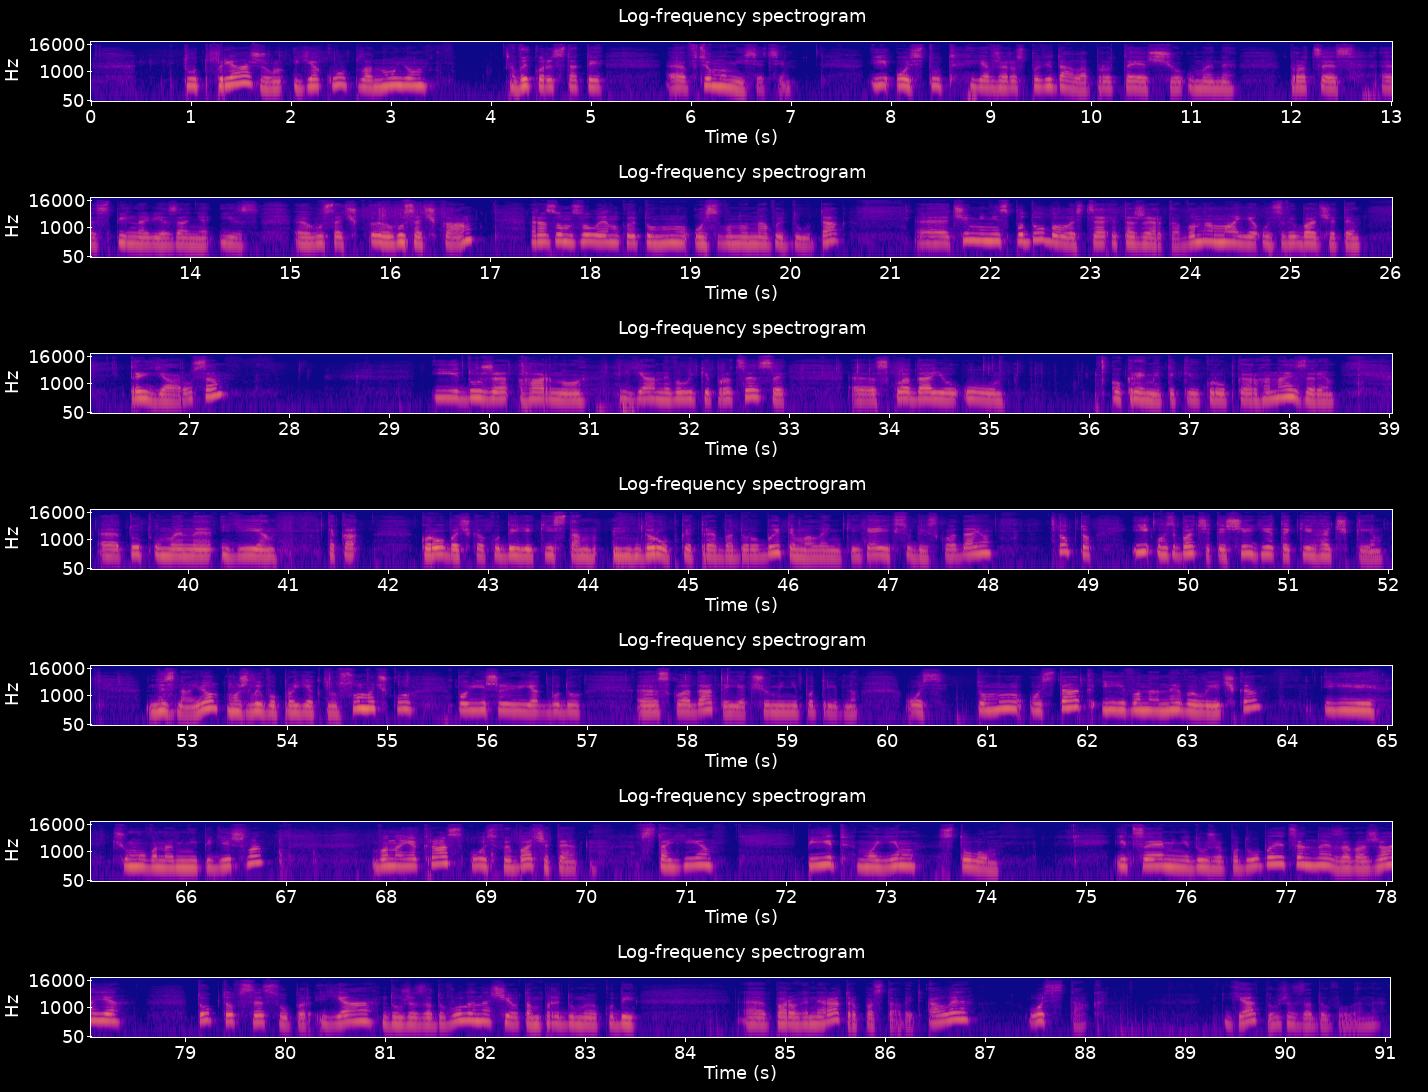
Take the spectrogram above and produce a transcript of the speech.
тут пряжу, яку планую використати е, в цьому місяці. І ось тут я вже розповідала про те, що у мене процес е, спільне в'язання із гусач... гусачка разом з Оленкою, тому ось воно на виду. Так? Чим мені сподобалась ця етажерка? Вона має, ось ви бачите, три яруса. І дуже гарно я невеликі процеси е, складаю у окремі такі коробки органайзери. Е, Тут у мене є така коробочка, куди якісь там доробки треба доробити маленькі. Я їх сюди складаю. Тобто, і ось бачите, ще є такі гачки. Не знаю, можливо, проєктну сумочку повішаю, як буду е, складати, якщо мені потрібно. Ось. Тому ось так, і вона невеличка. І чому вона мені підійшла? Вона якраз, ось ви бачите, встає під моїм столом. І це мені дуже подобається, не заважає. Тобто, все супер. Я дуже задоволена. Ще там придумаю, куди парогенератор поставити. Але ось так. Я дуже задоволена.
